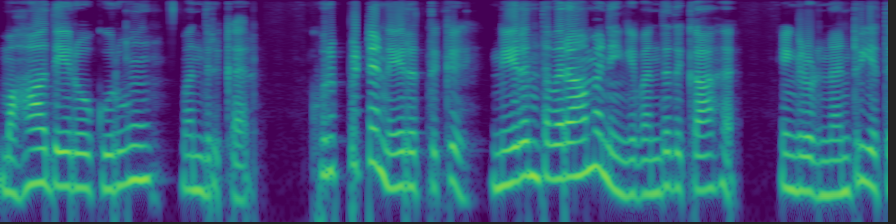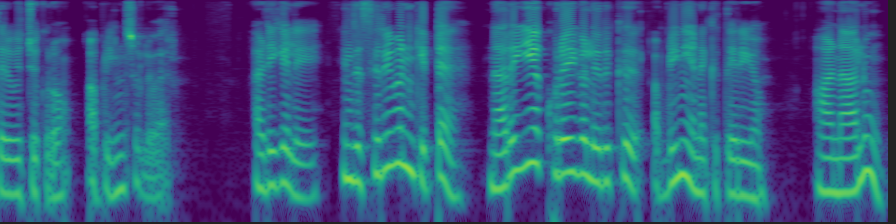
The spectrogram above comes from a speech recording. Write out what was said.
மகாதேரோ குருவும் வந்திருக்கார். குறிப்பிட்ட நேரத்துக்கு நேரம் தவறாம நீங்க வந்ததுக்காக எங்களோட நன்றியை தெரிவிச்சுக்கிறோம் அப்படின்னு சொல்லுவார். அடிகளே இந்த சிறுவன் கிட்ட நிறைய குறைகள் இருக்கு அப்படின்னு எனக்கு தெரியும். ஆனாலும்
